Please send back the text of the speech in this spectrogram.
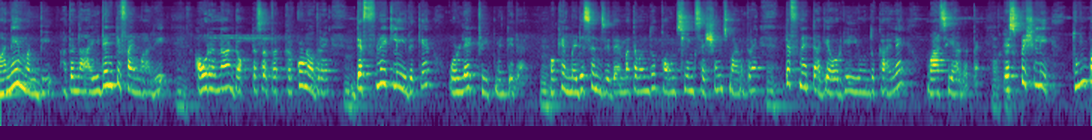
ಮನೆ ಮಂದಿ ಅದನ್ನು ಐಡೆಂಟಿಫೈ ಮಾಡಿ ಅವರನ್ನು ಡಾಕ್ಟರ್ಸ್ ಹತ್ರ ಕರ್ಕೊಂಡೋದ್ರೆ ಡೆಫಿನೆಟ್ಲಿ ಇದಕ್ಕೆ ಒಳ್ಳೆ ಟ್ರೀಟ್ಮೆಂಟ್ ಇದೆ. ಓಕೆ ಮೆಡಿಸಿನ್ಸ್ ಇದೆ. ಮತ್ತು ಒಂದು ಕೌನ್ಸಿಲಿಂಗ್ ಸೆಷನ್ಸ್ ಮಾಡಿದ್ರೆ ಡೆಫಿನೆಟ್ ಆಗಿ ಅವ್ರಿಗೆ ಈ ಒಂದು ಕಾಯಿಲೆ ವಾಸಿ ಆಗುತ್ತೆ. ಎಸ್ಪೆಷಲಿ ತುಂಬ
